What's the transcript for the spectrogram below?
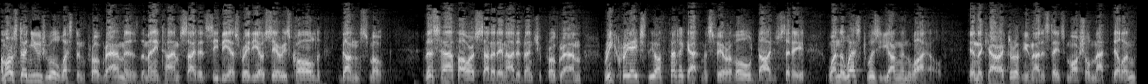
A most unusual Western program is the many times cited CBS radio series called Gunsmoke. This half hour Saturday night adventure program recreates the authentic atmosphere of old Dodge City when the West was young and wild. In the character of United States Marshal Matt Dillon,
